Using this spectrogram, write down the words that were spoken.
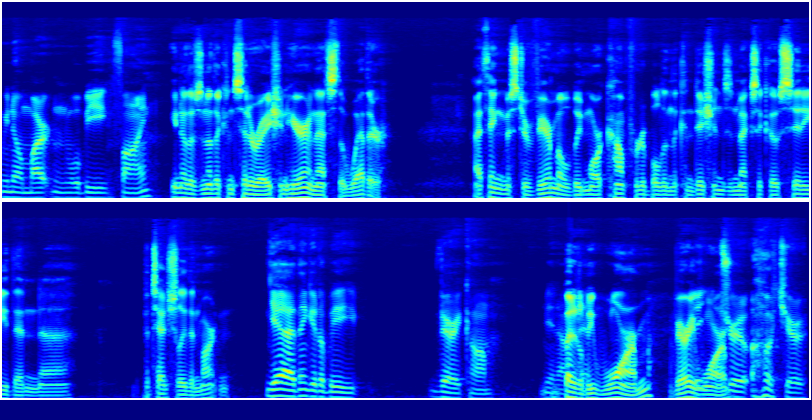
we know Martin will be fine. You know, there's another consideration here, and that's the weather. I think Mr. Verma will be more comfortable in the conditions in Mexico City than uh, potentially than Martin. Yeah, I think it'll be very calm. You know, But it'll be warm, very warm. True. Oh, true.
